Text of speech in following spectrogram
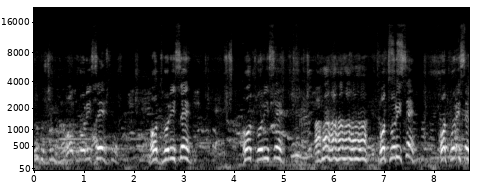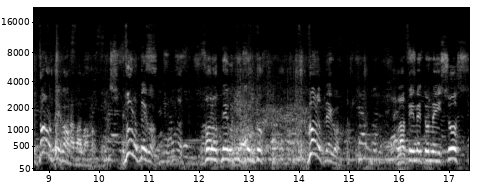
Отвори се! Отвори се! Отвори се! Отвори се! Отвори се! Вън от него! Вън от него! Вън от него ти друг дух! Вън от него! В името на Исус,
